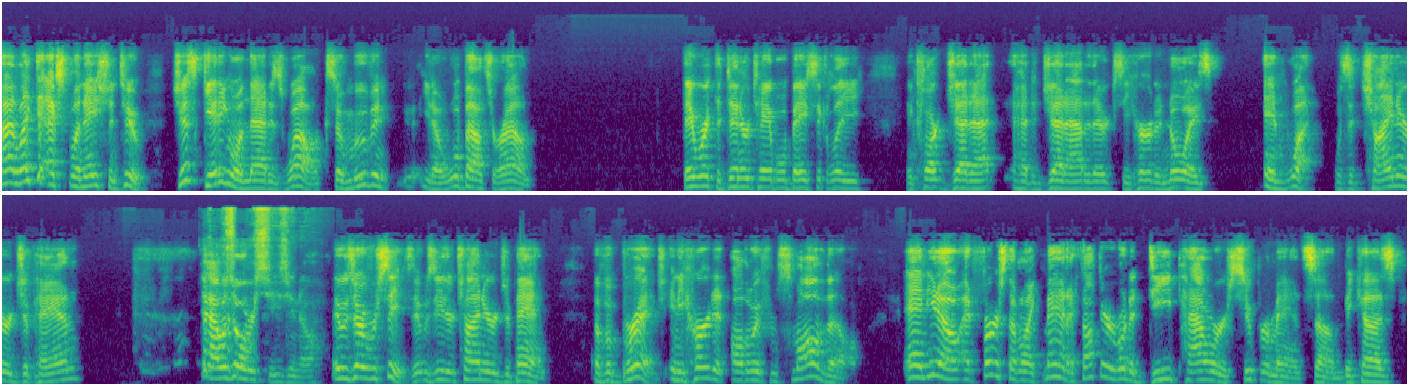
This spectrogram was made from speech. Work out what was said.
I like the explanation too. Just getting on that as well. So moving, you know, we'll bounce around. They were at the dinner table basically, and Clark jet at, had to jet out of there because he heard a noise. And what was it, China or Japan? Yeah, it was overseas, you know. It was overseas. It was either China or Japan of a bridge, and he heard it all the way from Smallville. And you know, at first I'm like, man, I thought they were going to depower Superman some because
